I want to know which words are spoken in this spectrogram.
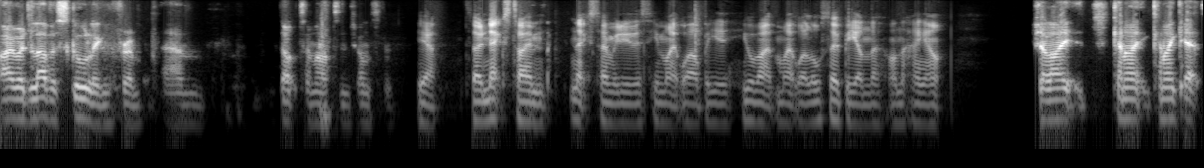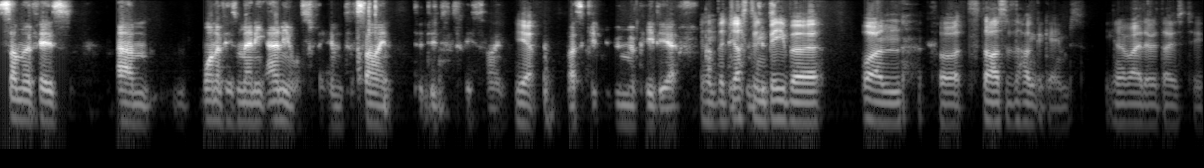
I would love a schooling from um, Dr. Martin Johnston. So next time, next time we do this, he might well be. He might might well also be on the on the hangout. Shall I? Can I? Can I get some of his um, one of his many annuals for him to sign to digitally sign? Yeah. Let's give him a PDF. And the Justin just- Bieber one for Stars of the Hunger Games. You can have either of those two.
